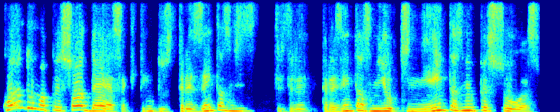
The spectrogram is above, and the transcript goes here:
Quando uma pessoa dessa, que tem 300, 300 mil, 500 mil pessoas,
